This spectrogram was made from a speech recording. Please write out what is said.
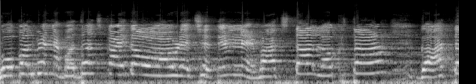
ગોપાલભાઈને બધા જ કાયદાઓ આવડે છે. તેમને વાંચતા, લખતા, ગાતા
